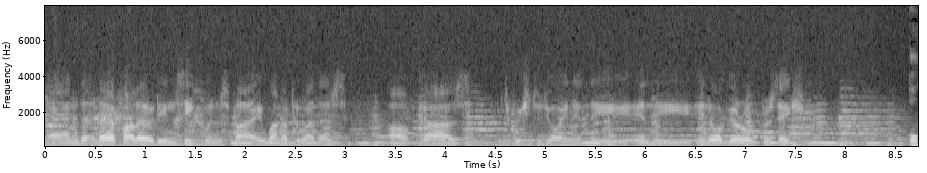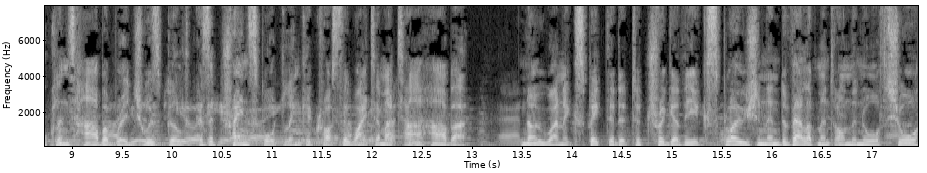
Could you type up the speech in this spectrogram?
and they're followed in sequence by one or two others of cars which wish to join in the, in the inaugural procession. Auckland's harbour bridge was built as a transport link across the Waitemata harbour. No one expected it to trigger the explosion and development on the North Shore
